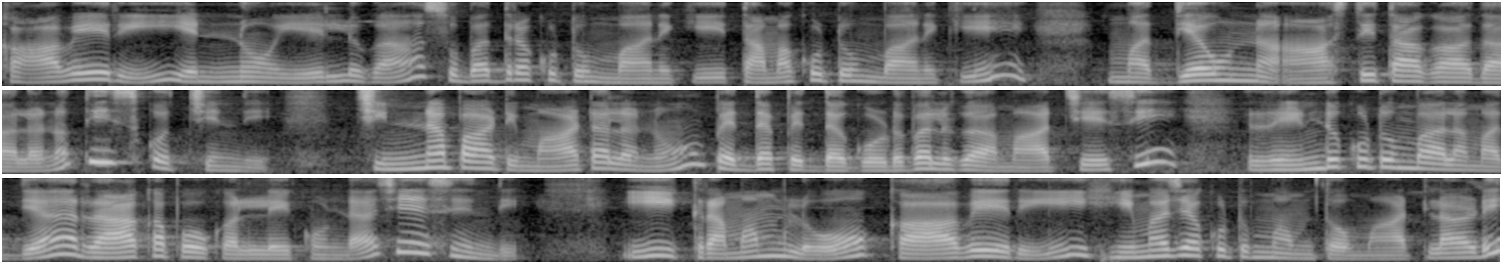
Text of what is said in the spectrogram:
కావేరి ఎన్నో ఏళ్ళుగా సుభద్ర కుటుంబానికి తమ కుటుంబానికి మధ్య ఉన్న ఆస్తి తగాదాలను తీసుకొచ్చింది. చిన్నపాటి మాటలను పెద్ద పెద్ద గొడవలుగా మార్చేసి రెండు కుటుంబాల మధ్య రాకపోకలు లేకుండా చేసింది. ఈ క్రమంలో కావేరి హిమజ కుటుంబంతో మాట్లాడి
